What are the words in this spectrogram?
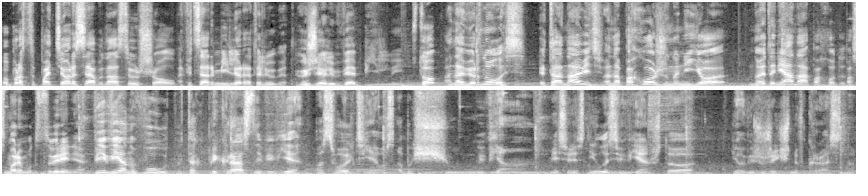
Он просто потерся об нас и ушел. Офицер Миллер это любит. Какой же я любвеобильный. Стоп, она вернулась. Это она ведь? Она похожа на нее. Но это не она, походу. Посмотрим удостоверение. Вивьен Вуд. Вы так прекрасны, Вивьен. Позвольте, я вас обыщу, Вивьен. Мне сегодня снилось, Вивьен, что я увижу женщину в красном.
